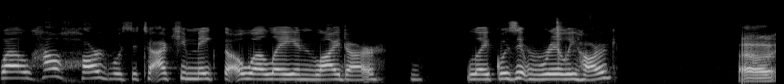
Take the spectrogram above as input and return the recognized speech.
well, how hard was it to actually make the OLA and LiDAR? Like, was it really hard? Uh,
